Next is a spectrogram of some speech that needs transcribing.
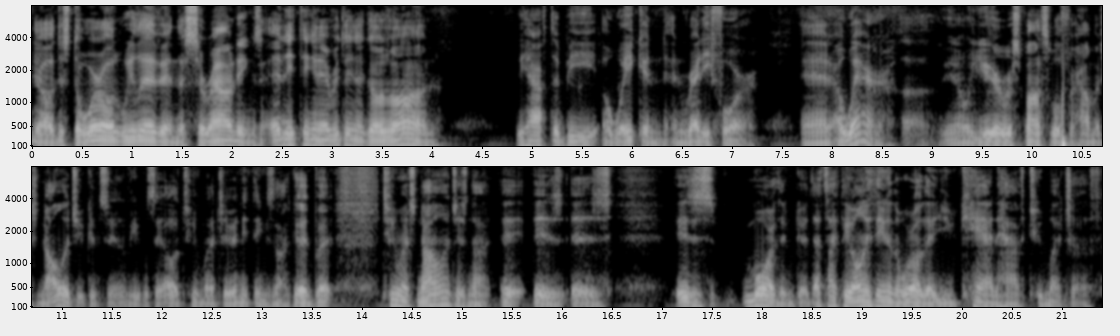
you know, just the world we live in, the surroundings, anything and everything that goes on, we have to be awakened and ready for and aware. Uh, you know, you're responsible for how much knowledge you consume. People say, "Oh, too much of anything's not good," but too much knowledge is not is is is more than good. That's like the only thing in the world that you can have too much of.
